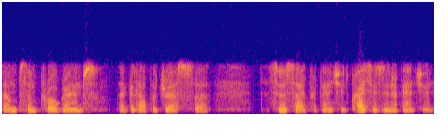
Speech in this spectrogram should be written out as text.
some some programs that could help address uh, suicide prevention, crisis intervention,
